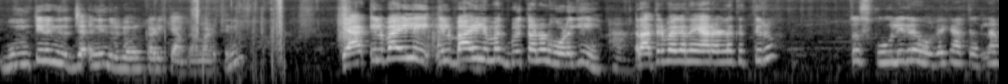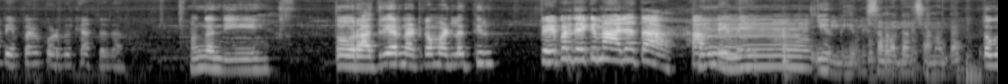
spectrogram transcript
ಗುಮ್ತಿನ ನಿಂದ್ರಿ ಒಂದು ಕಡೆ ಕ್ಯಾಮ್ರಾ ಮಾಡ್ತೀನಿ. ಯಾಕೆ? ಇಲ್ಲಿ ಬಾ ಇಲ್ಲಿ ಇಲ್ಲಿ ಬಾ ಇಲ್ಲಿ ಮತ್ತೆ ಬೀಳ್ತಾವ ನೋಡ್ ಹೋಳಿಗೆ. ರಾತ್ರಿ ಬೇಗನೆ ಯಾರು ಅಳ್ಳಕತ್ತಿರು? ತೋ ಸ್ಕೂಲಿಗೆ ಹೋಗ್ಬೇಕಾಗ್ತದಲ್ಲ ಪೇಪರ್ ಕೊಡ್ಬೇಕಾಗ್ತದ? ಹಂಗಂದಿ. ತೋ ರಾತ್ರಿ ಯಾರು ನಾಟಕ ಮಾಡ್ಲತ್ತಿರು? पेपर दे के मैं आ जाता हाफ डे में ಹ್ಮ್, ಇರ್ಲಿ ಇರ್ಲಿ ಸಮಾಧಾನ ಸಮಾಧಾನ ತಗೋ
